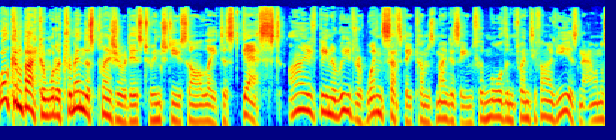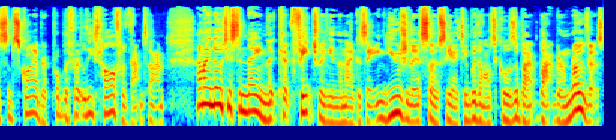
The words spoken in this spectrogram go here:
Welcome back, and what a tremendous pleasure it is to introduce our latest guest. I've been a reader of When Saturday Comes magazine for more than 25 years now, and a subscriber probably for at least half of that time. And I noticed a name that kept featuring in the magazine, usually associated with articles about Blackburn Rovers.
